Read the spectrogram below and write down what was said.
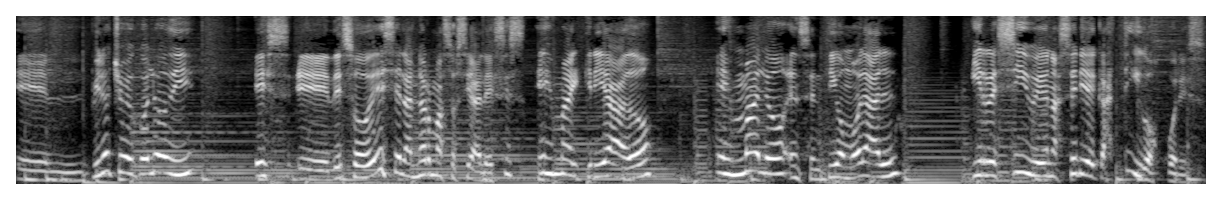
el Pinocho de Collodi es, eh, desobedece las normas sociales, es, es malcriado, es malo en sentido moral y recibe una serie de castigos por eso.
